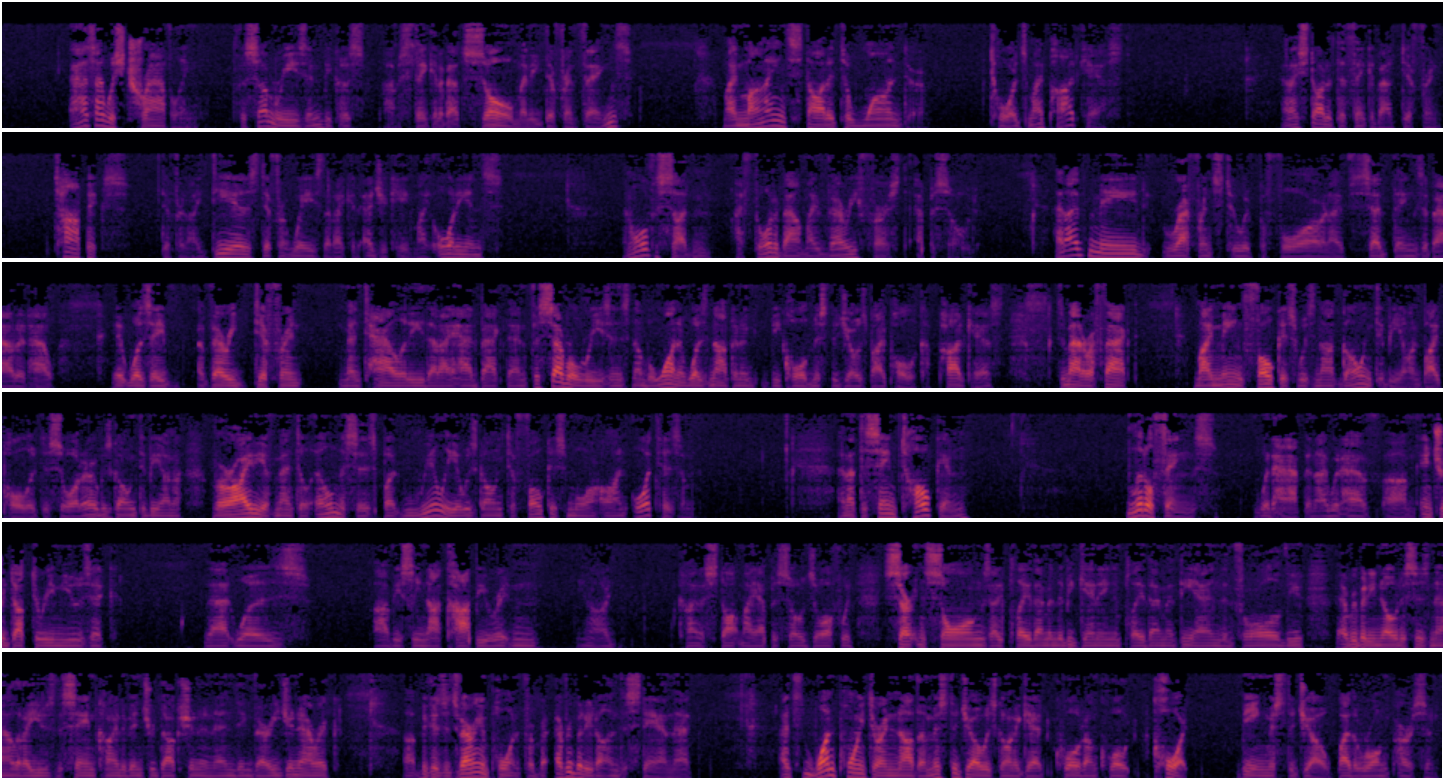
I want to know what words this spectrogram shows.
as I was traveling, for some reason, because I was thinking about so many different things, my mind started to wander towards my podcast. And I started to think about different topics, different ideas, different ways that I could educate my audience. And all of a sudden, I thought about my very first episode. And I've made reference to it before, and I've said things about it, how it was a, a very different mentality that I had back then for several reasons. Number one, it was not going to be called Mr. Joe's Bipolar Podcast. As a matter of fact, my main focus was not going to be on bipolar disorder. It was going to be on a variety of mental illnesses, but really it was going to focus more on autism. And at the same token, little things would happen. I would have um, introductory music that was obviously not copywritten. You know, I'd kind of start my episodes off with certain songs. I play them in the beginning and play them at the end. And for all of you, everybody notices now that I use the same kind of introduction and ending, very generic, uh, because it's very important for everybody to understand that at one point or another, Mr. Joe is going to get quote unquote caught being Mr. Joe by the wrong person.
